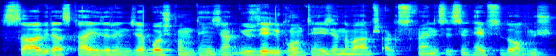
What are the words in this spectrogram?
sağa biraz kaydırınca boş kontenjan 150 kontenjanı varmış Aksu Fen Lisesi'nin hepsi dolmuş.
